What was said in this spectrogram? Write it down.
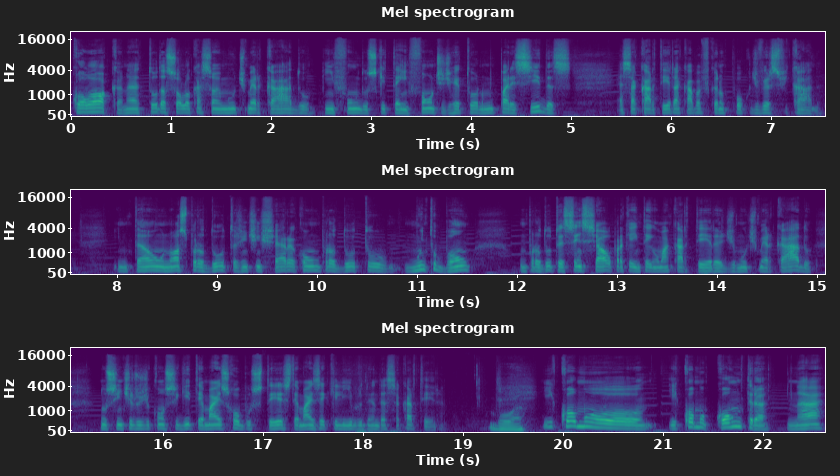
coloca né, toda a sua alocação em multimercado, em fundos que têm fonte de retorno muito parecidas, essa carteira acaba ficando um pouco diversificada. Então, o nosso produto a gente enxerga como um produto muito bom, um produto essencial para quem tem uma carteira de multimercado, no sentido de conseguir ter mais robustez, ter mais equilíbrio dentro dessa carteira. Boa. E como, e como contra, né?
